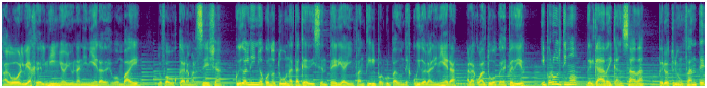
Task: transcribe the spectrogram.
Pagó el viaje del niño y una niñera desde Bombay, lo fue a buscar a Marsella Cuidó al niño cuando tuvo un ataque de disentería infantil por culpa de un descuido de la niñera, a la cual tuvo que despedir. Y por último, delgada y cansada, pero triunfante,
